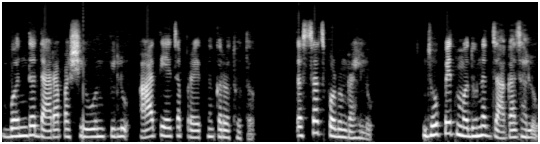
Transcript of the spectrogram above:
बंद दारापाशी येऊन पिलू आत यायचा प्रयत्न करत होतं. तसंच पडून राहिलो. झोपेत मधूनच जागा झालो.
